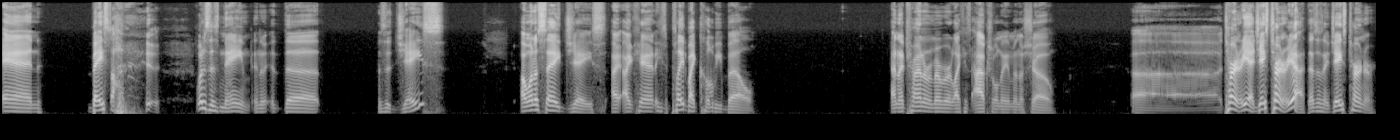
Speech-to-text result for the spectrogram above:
And based on what is his name? And the, the is it Jace? I want to say Jace. I, I can't. He's played by Coby Bell and I'm trying to remember like his actual name in the show. Uh, Turner, yeah, Jace Turner, yeah, that's his name, Jace Turner.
